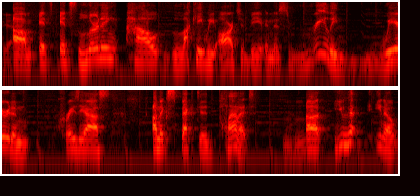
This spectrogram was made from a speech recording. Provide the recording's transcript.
Yeah. um, it's it's learning how lucky we are to be in this really weird and crazy ass unexpected planet. Uh, you ha- you know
